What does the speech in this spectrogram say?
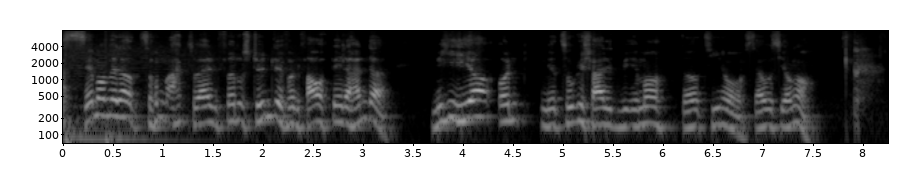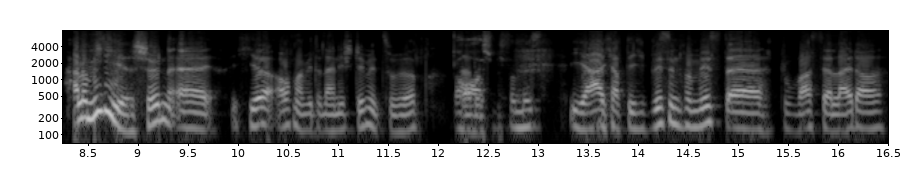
sind wir wieder zum aktuellen Viertelstündle von VfB der Handa. Michi hier und mir zugeschaltet wie immer der Tino. Servus, Junger. Hallo Michi, schön äh, hier auch mal wieder deine Stimme zu hören. Oh, also, hast du mich vermisst? Ja, ich habe dich ein bisschen vermisst. Äh, du warst ja leider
